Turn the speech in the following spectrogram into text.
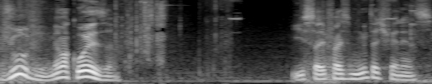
Juve, mesma coisa. Isso aí faz muita diferença.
